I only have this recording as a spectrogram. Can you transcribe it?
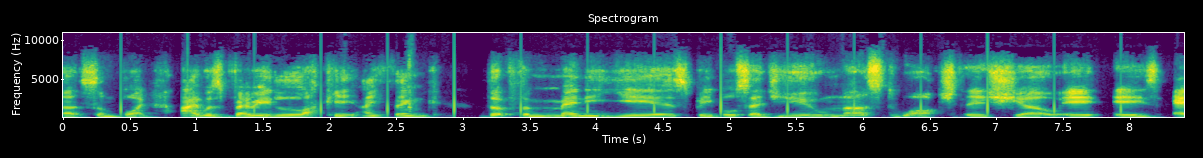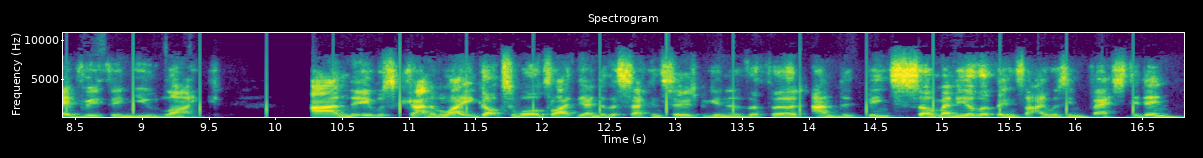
at some point. I was very lucky, I think, that for many years people said you must watch this show. It is everything you like. And it was kind of like it got towards like the end of the second series, beginning of the third, and there'd been so many other things that I was invested in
